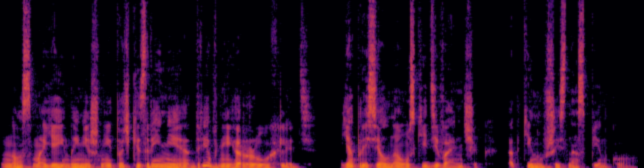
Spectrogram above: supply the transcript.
Но с моей нынешней точки зрения древний рухлядь. Я присел на узкий диванчик, откинувшись на спинку.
